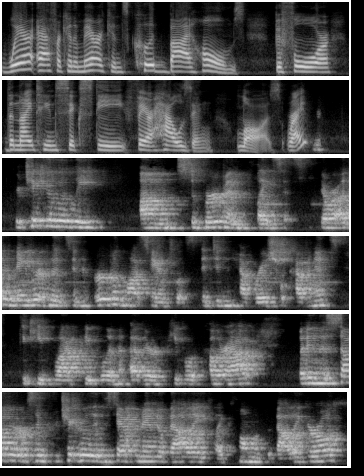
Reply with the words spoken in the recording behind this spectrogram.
where African Americans could buy homes before the 1960 fair housing laws, right? Particularly um, suburban places. There were other neighborhoods in urban Los Angeles that didn't have racial covenants to keep Black people and other people of color out. But in the suburbs, and particularly the San Fernando Valley, like home of the Valley Girl,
